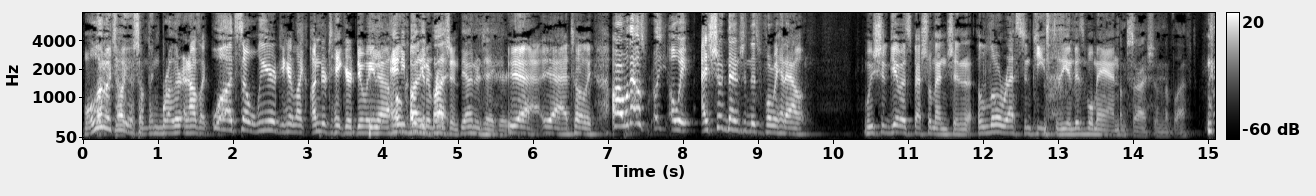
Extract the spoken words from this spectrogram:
well. Let me tell you something, brother." And I was like, "Well, it's so weird to hear like Undertaker doing a Hulk Hogan impression." the Undertaker. Yeah, yeah, totally. All right, well, that was. Oh wait, I should mention this before we head out. We should give a special mention, a little rest in peace to the Invisible Man. I'm sorry, I shouldn't have left.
